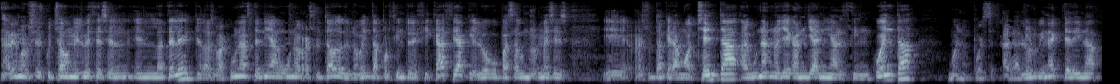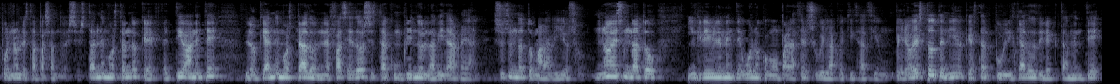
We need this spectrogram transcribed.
Habíamos escuchado mil veces en, la tele que las vacunas tenían unos resultados del 90% de eficacia, que luego pasado unos meses eh, resulta que eran 80, algunas no llegan ya ni al 50. Bueno, pues a la lurbinectedina pues no le está pasando eso. Están demostrando que efectivamente lo que han demostrado en la fase 2 está cumpliendo en la vida real. Eso es un dato maravilloso. No es un dato increíblemente bueno como para hacer subir la cotización. Pero esto tenía que estar publicado directamente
